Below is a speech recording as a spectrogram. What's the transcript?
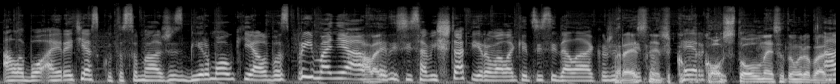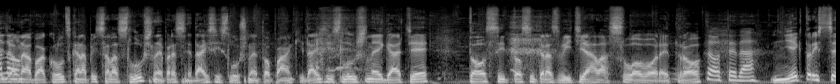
Alebo aj reťazku, to som mala, že z birmovky alebo z príjmania a Ale- vtedy si sa vyštafírovala, keď si si dala akože Presne, ko- kostolné sa tomu Áno. nedelné, alebo ako ľudská napísala slušné, presne, daj si slušné topánky, daj si slušné gate, to si, to si teraz vytiahla slovo retro. To teda. Niektorí ste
